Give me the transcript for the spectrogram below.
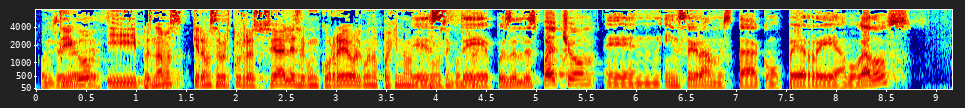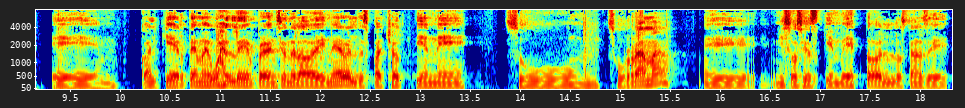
contigo. Y pues nada más queremos saber tus redes sociales, algún correo, alguna página donde te podemos Este, encontrar. pues el despacho en Instagram está como PR Abogados. Eh, cualquier tema igual de prevención del lavado de dinero, el despacho tiene su, su rama. Eh, mi socio es quien ve todos los temas de,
